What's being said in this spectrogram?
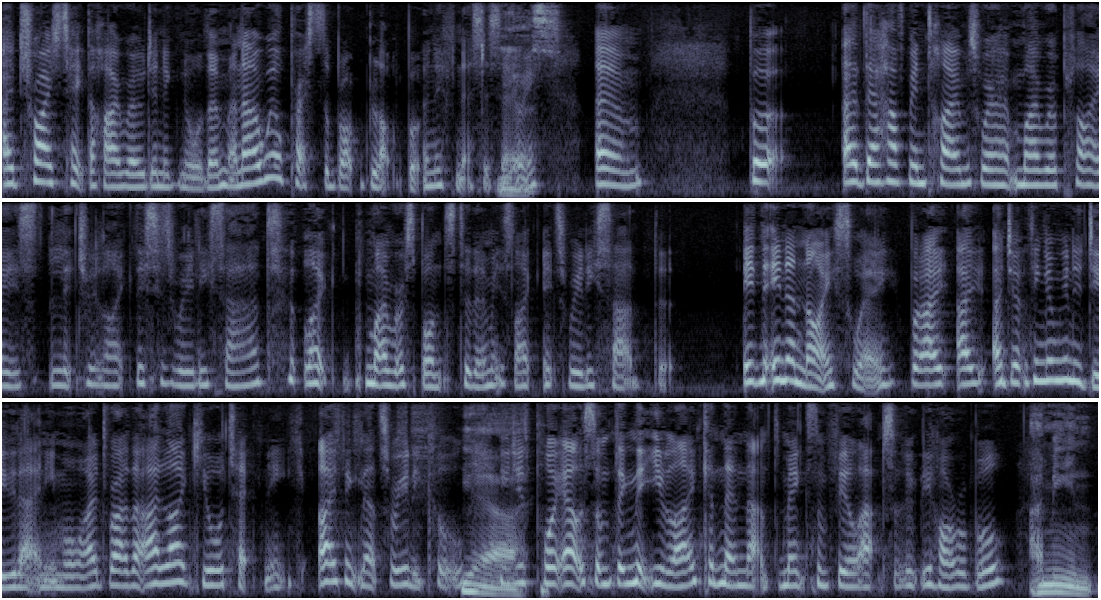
i try to take the high road and ignore them and i will press the block, block button if necessary Yes. Um, but uh, there have been times where my reply is literally like, "This is really sad." like my response to them is like, "It's really sad." That, in in a nice way, but I, I, I don't think I'm going to do that anymore. I'd rather I like your technique. I think that's really cool. Yeah. you just point out something that you like, and then that makes them feel absolutely horrible. I mean,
